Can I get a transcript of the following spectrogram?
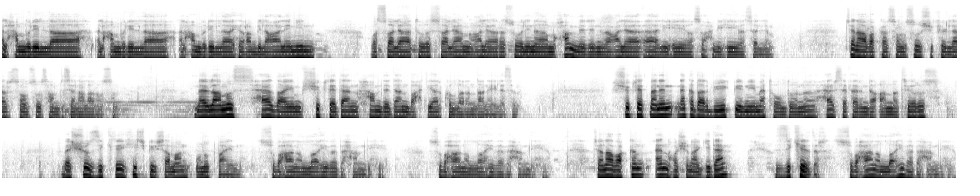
Elhamdülillah, elhamdülillah, elhamdülillahi Rabbil alemin. Ve salatu ve selamu ala Resulina Muhammedin ve ala alihi ve sahbihi ve sellem. Cenab-ı Hakk'a sonsuz şükürler, sonsuz hamdü senalar olsun. Mevlamız her daim şükreden, hamd eden bahtiyar kullarından eylesin. Şükretmenin ne kadar büyük bir nimet olduğunu her seferinde anlatıyoruz. Ve şu zikri hiçbir zaman unutmayın. Subhanallahi ve bihamdihi. Subhanallahi ve bihamdihi. Cenab-ı Hakk'ın en hoşuna giden zikirdir. Subhanallahi ve bihamdihi.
